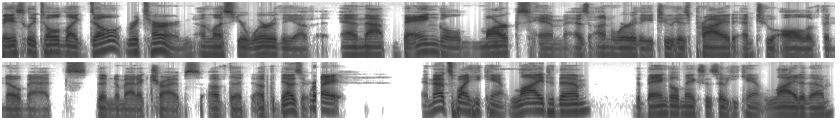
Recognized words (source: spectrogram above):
basically told like don't return unless you're worthy of it. And that bangle marks him as unworthy to his pride and to all of the nomads, the nomadic tribes of the of the desert. Right. And that's why he can't lie to them. The bangle makes it so he can't lie to them.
